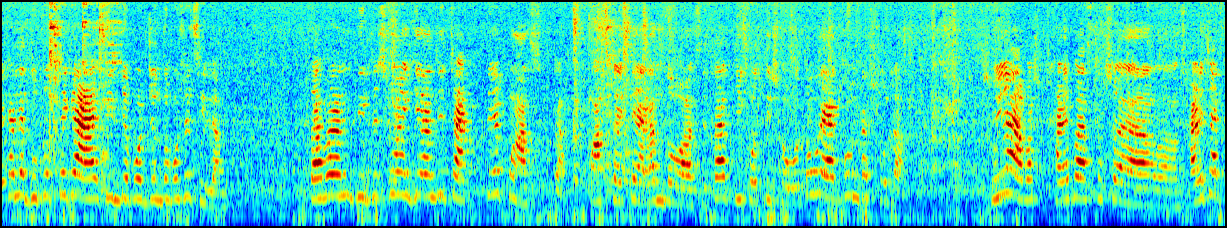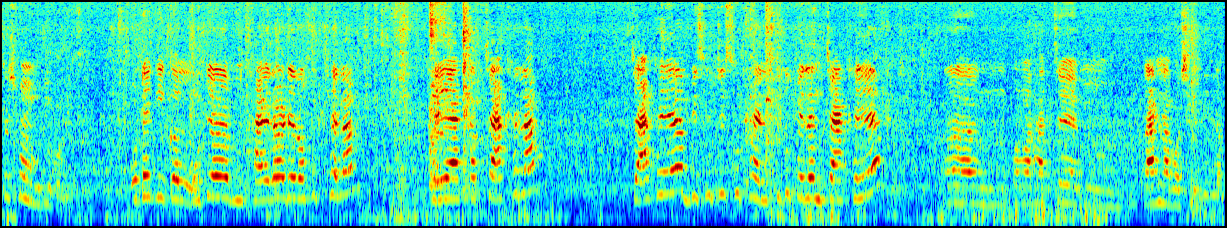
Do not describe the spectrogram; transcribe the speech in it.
এখানে দুটোর থেকে আয় তিনটে পর্যন্ত বসেছিলাম। তারপর আমি তিনটের সময় গিয়ে আনছি চারটে পাঁচটা। পাঁচটায় অ্যালার্ম দেওয়া আছে। তার কী করতে শোবো? তো এক ঘণ্টা শুলাম। শুয়ে আবার সাড়ে স- আহ, সাড়ে চারটের সময় উঠে পড়েছি। ওটা কি করলে? উঠে থাইরয়েডের ওষুধ খেলাম। খেয়ে এক কাপ চা খেলাম। চা খেয়ে বিস্কুট টিস্কুট খাইনি শুধু পেলেন চা খেয়ে তোমার হচ্ছে রান্না বসিয়ে দিলাম।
